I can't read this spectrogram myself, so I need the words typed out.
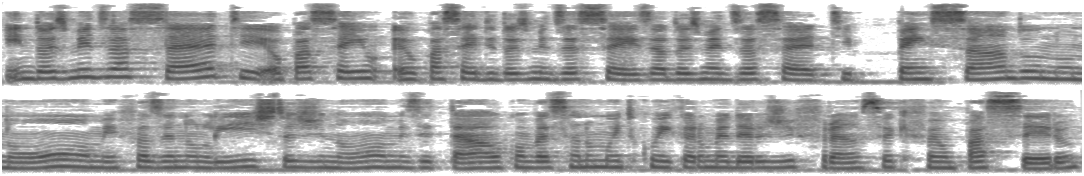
em 2017, eu passei, eu passei de 2016 a 2017 pensando no nome, fazendo listas de nomes e tal, conversando muito com Ícaro Medeiros de França, que foi um parceiro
